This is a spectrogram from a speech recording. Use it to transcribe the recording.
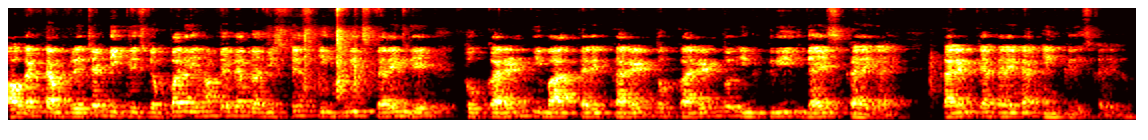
अगर टेम्परेचर डिक्रीज कर पर यहाँ पे अगर रजिस्टेंस इंक्रीज करेंगे तो करंट की बात करें करंट तो करंट तो इंक्रीज गाइस करेगा करंट क्या करेगा? इंक्रीज करेगा।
